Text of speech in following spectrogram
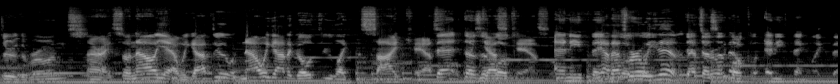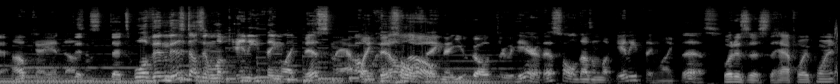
through the ruins. All right, so now, yeah, we got through. Now we got to go through like the side castle. That the doesn't look castle. anything. Yeah, that's look where we like- live. That That's doesn't we look anything like that. Okay, it doesn't. That's that's Well, then this doesn't look anything like this map. Oh, like this whole no. thing that you go through here, this whole doesn't look anything like this. what is this? The halfway point?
